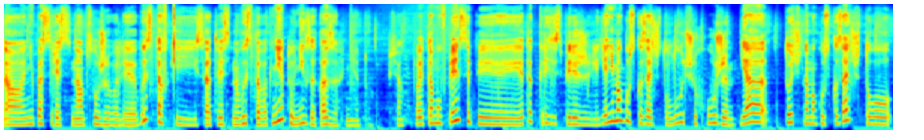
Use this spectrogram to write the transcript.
а, непосредственно обслуживали выставки, и, соответственно, выставок нет, у них заказов нету. Все. Поэтому, в принципе, этот кризис пережили. Я не могу сказать, что лучше, хуже. Я точно могу сказать, что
